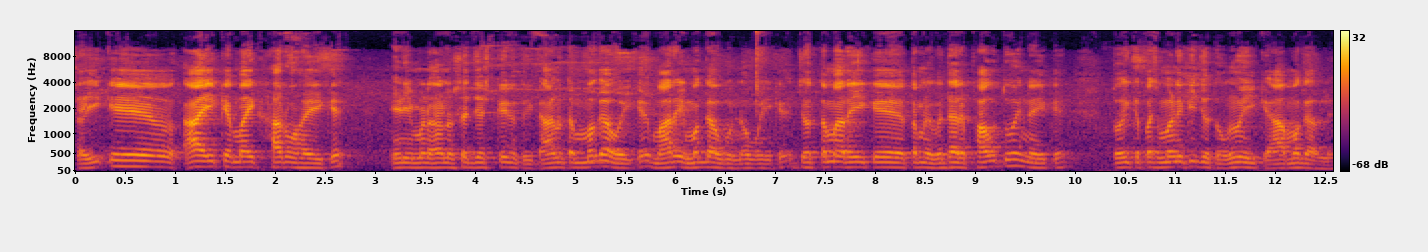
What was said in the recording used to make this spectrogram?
તો એ કે આ એ કે માઇક સારું હોય એ કે એણે મને આનું સજેસ્ટ કર્યું હતું કે આનું તમે મગાવો કે મારે મગાવવું ન હોય કે જો તમારે એ કે તમને વધારે ફાવતું હોય ને એ કે તો એ કે પછી મને કીધું તો હું એ કે આ મગાવ લે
